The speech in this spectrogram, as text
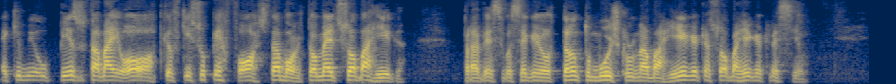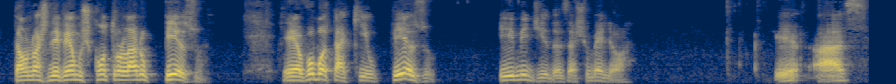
é que o meu peso está maior, porque eu fiquei super forte. Tá bom, então mede sua barriga, para ver se você ganhou tanto músculo na barriga que a sua barriga cresceu. Então, nós devemos controlar o peso. É, eu vou botar aqui o peso e medidas, acho melhor. E as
